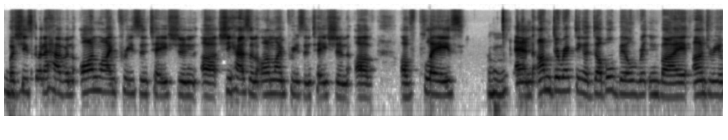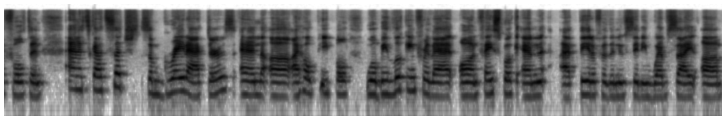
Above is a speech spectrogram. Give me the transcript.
but mm-hmm. she's going to have an online presentation. Uh, she has an online presentation of of plays Mm-hmm. And I'm directing a double bill written by Andrea Fulton, and it's got such some great actors. And uh, I hope people will be looking for that on Facebook and at Theater for the New City website. Um,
